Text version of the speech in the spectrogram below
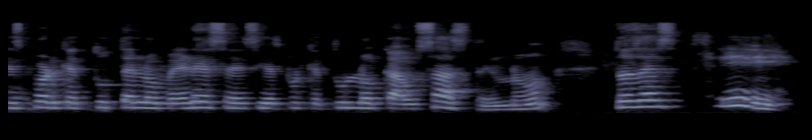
es porque tú te lo mereces y es porque tú lo causaste, ¿no? Entonces, Sí,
